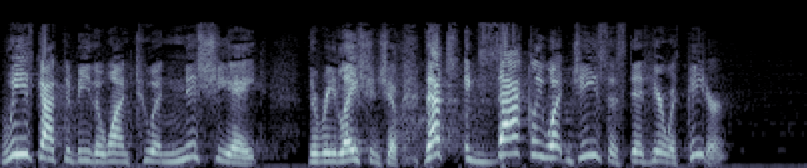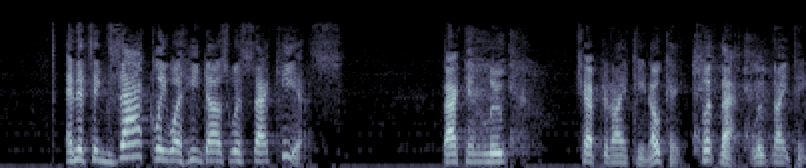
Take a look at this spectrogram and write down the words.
We've got to be the one to initiate the relationship. That's exactly what Jesus did here with Peter. And it's exactly what he does with Zacchaeus. Back in Luke chapter 19. Okay, flip back. Luke 19.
